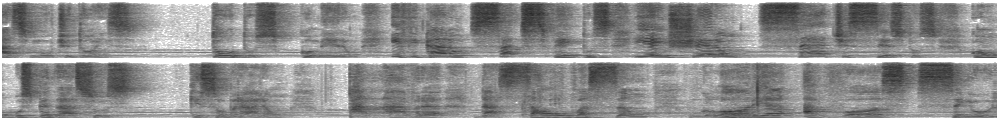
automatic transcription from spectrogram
às multidões. Todos comeram e ficaram satisfeitos e encheram sete cestos com os pedaços que sobraram. Palavra da salvação. Glória a vós, Senhor.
